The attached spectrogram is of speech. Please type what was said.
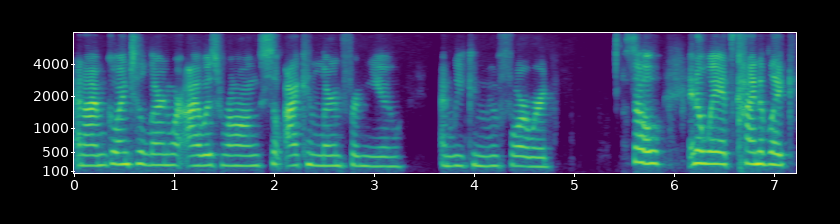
and I'm going to learn where I was wrong so I can learn from you and we can move forward. So, in a way, it's kind of like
